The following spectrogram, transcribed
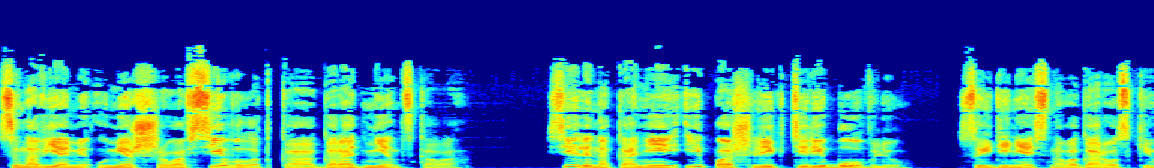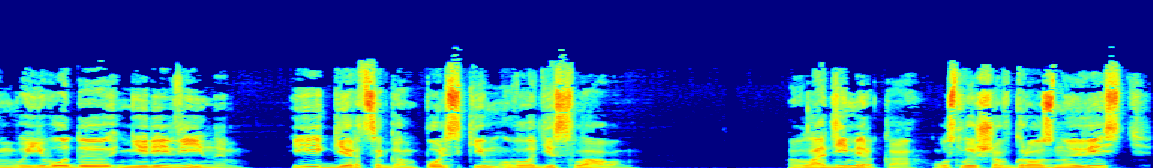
сыновьями умершего Всеволодка Городненского, сели на коней и пошли к Теребовлю, соединяясь с новогородским воеводою Неревиным и герцогом польским Владиславом. Владимирка, услышав грозную весть,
